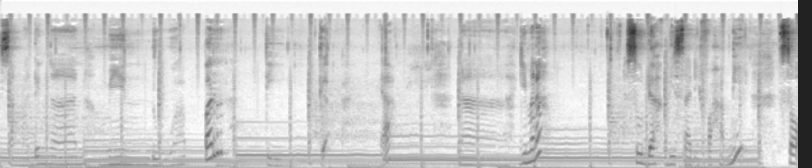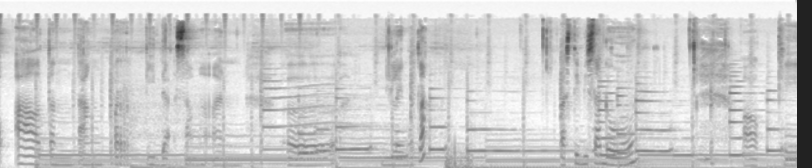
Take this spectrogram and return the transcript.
sama dengan min 2 per 3 ya. Nah, gimana? Sudah bisa difahami soal tentang pertidaksamaan uh, nilai mutlak? Pasti bisa dong. Oke.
